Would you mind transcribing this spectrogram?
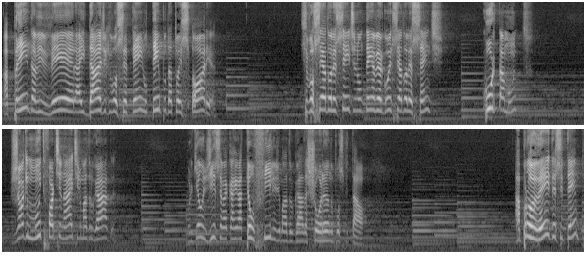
Aprenda a viver a idade que você tem, o tempo da tua história. Se você é adolescente, não tenha vergonha de ser adolescente. Curta muito. Jogue muito Fortnite de madrugada. Porque um dia você vai carregar teu filho de madrugada chorando para o hospital. Aproveite esse tempo.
